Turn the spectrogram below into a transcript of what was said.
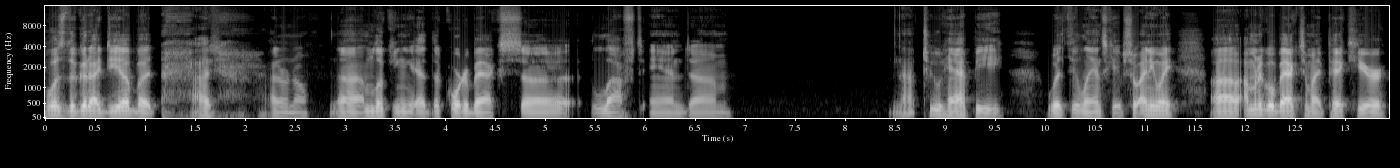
was the good idea, but I I don't know. Uh, I'm looking at the quarterbacks uh, left, and um, not too happy with the landscape. So anyway, uh, I'm going to go back to my pick here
